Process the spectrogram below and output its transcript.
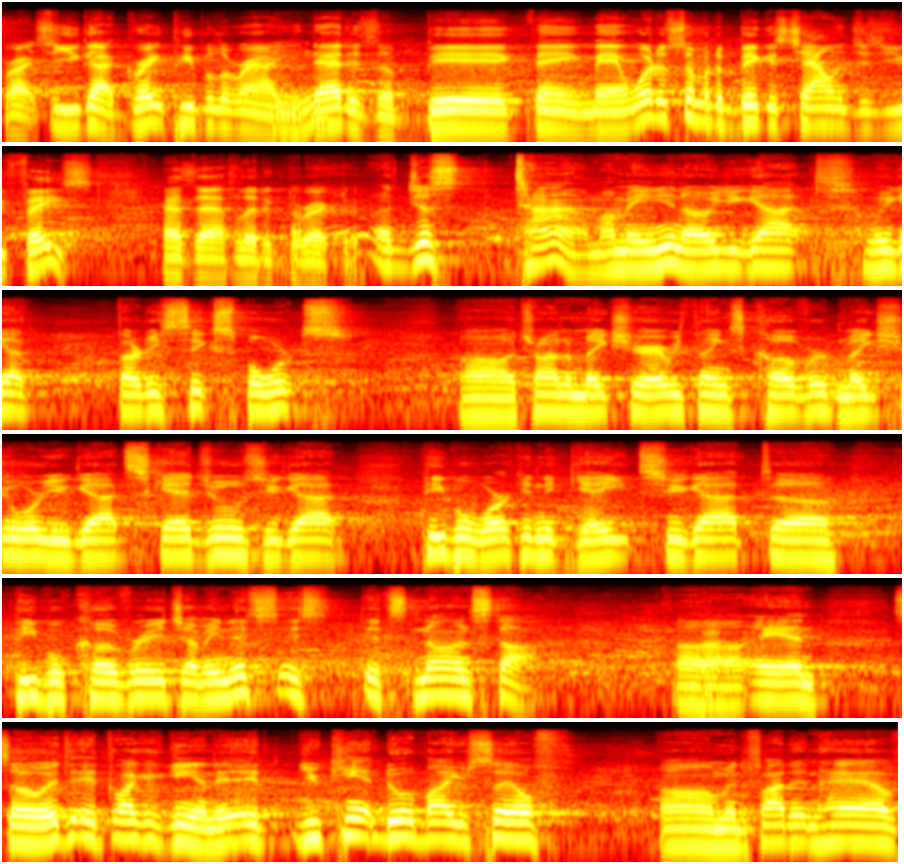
right. So you got great people around Mm-hmm. you. That is a big thing, man. What are some of the biggest challenges you face as athletic director? Uh, just time. I mean, you know, you got we got 36 sports. Uh, trying to make sure everything's covered. Make sure you got schedules. You got people working the gates. You got uh, people coverage. I mean, it's it's it's nonstop. Uh, and so it, it like again, it, it you can't do it by yourself. Um, and if I didn't have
